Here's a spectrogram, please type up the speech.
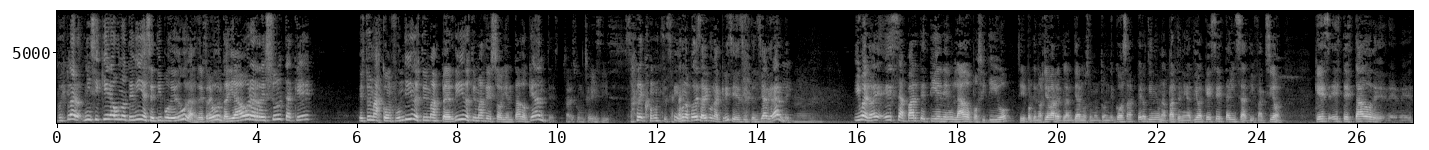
pues claro, ni siquiera uno tenía ese tipo de dudas, de preguntas. Y ahora resulta que estoy más confundido, estoy más perdido, estoy más desorientado que antes. Sales con crisis. Sale con sí, uno puede salir con una crisis existencial grande. Y bueno, e, esa parte tiene un lado positivo, ¿sí? porque nos lleva a replantearnos un montón de cosas, pero tiene una parte negativa que es esta insatisfacción, que es este estado de,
